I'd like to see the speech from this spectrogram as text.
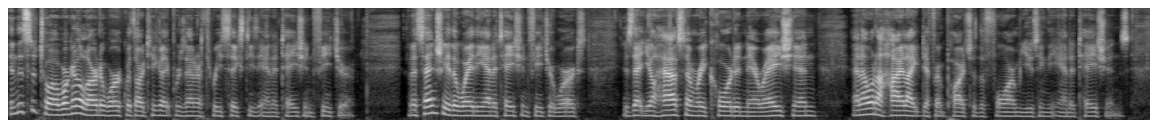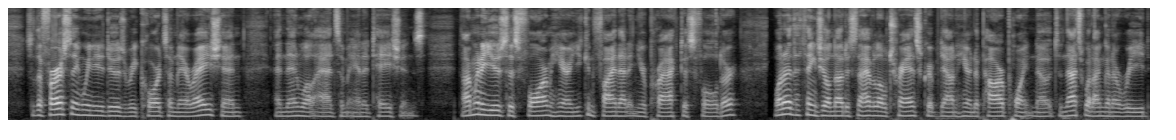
In this tutorial, we're going to learn to work with Articulate Presenter 360's annotation feature. And essentially the way the annotation feature works is that you'll have some recorded narration, and I want to highlight different parts of the form using the annotations. So the first thing we need to do is record some narration, and then we'll add some annotations. Now I'm going to use this form here, and you can find that in your practice folder. One of the things you'll notice, I have a little transcript down here in the PowerPoint notes, and that's what I'm going to read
